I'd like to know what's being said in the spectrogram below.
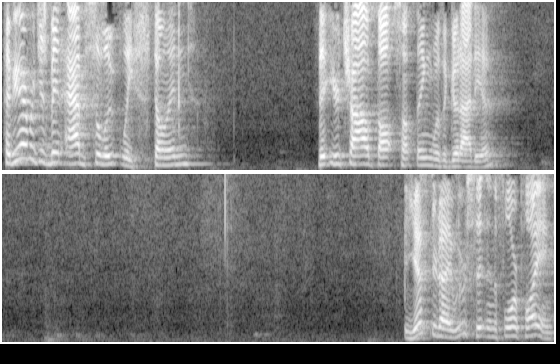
Have you ever just been absolutely stunned that your child thought something was a good idea? Yesterday, we were sitting in the floor playing,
